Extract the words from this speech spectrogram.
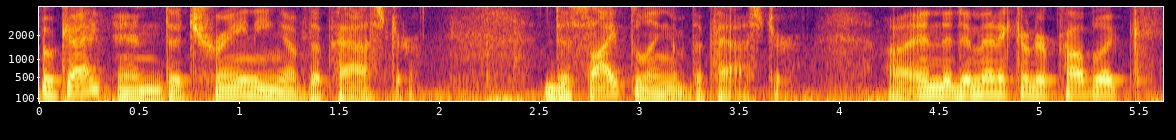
Okay? and the training of the pastor, discipling of the pastor. Uh, in the Dominican Republic,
